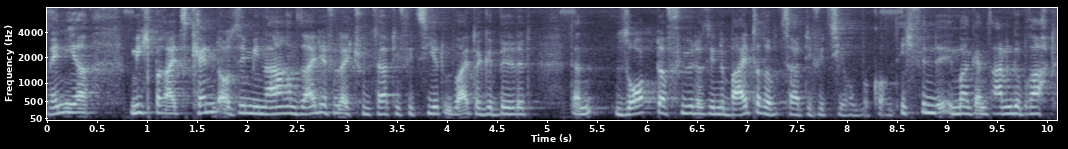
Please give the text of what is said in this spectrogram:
Wenn ihr mich bereits kennt aus Seminaren, seid ihr vielleicht schon zertifiziert und weitergebildet, dann sorgt dafür, dass ihr eine weitere Zertifizierung bekommt. Ich finde immer ganz angebracht,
